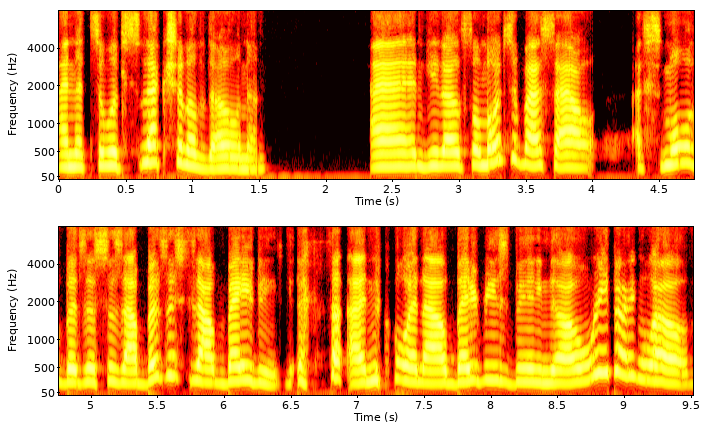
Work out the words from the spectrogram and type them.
and it's a reflection of the owner. And you know, for most of us, our small businesses, our business is our baby. Know when our baby's being, oh, we're doing well.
